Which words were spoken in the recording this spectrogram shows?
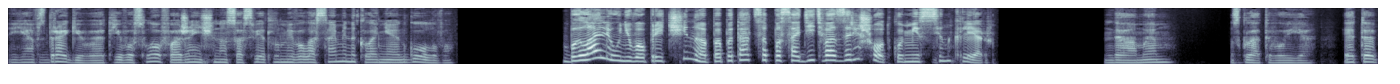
Я вздрагиваю от его слов, а женщина со светлыми волосами наклоняет голову. «Была ли у него причина попытаться посадить вас за решетку, мисс Синклер?» «Да, мэм», — сглатываю я. «Это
